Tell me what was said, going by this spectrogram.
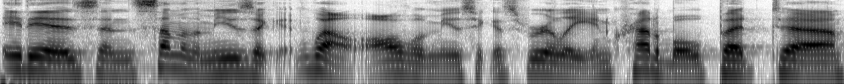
It is and some of the music well all the music is really incredible but uh,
